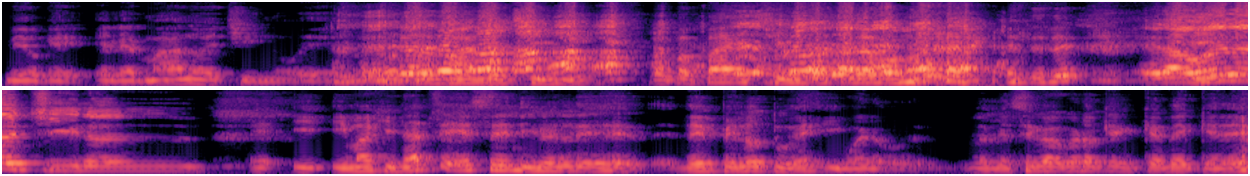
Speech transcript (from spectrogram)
me dijo que el hermano es chino, el otro hermano es chino, el papá es chino, la mamá, ¿entendés? El abuelo es chino. El... Eh, Imagínate ese nivel de, de pelotudez. Y bueno, lo que sí me acuerdo que, que me quedé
